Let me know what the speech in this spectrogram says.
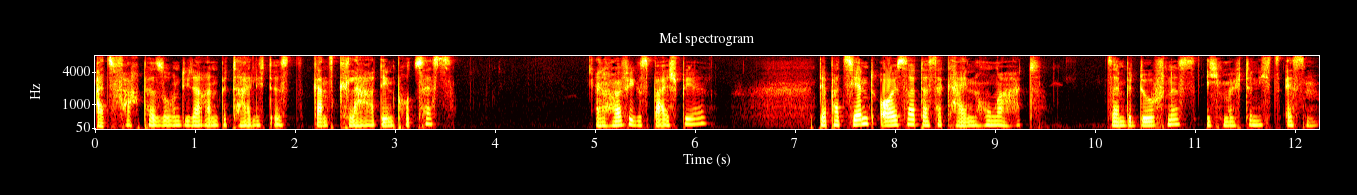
als Fachperson, die daran beteiligt ist, ganz klar den Prozess. Ein häufiges Beispiel. Der Patient äußert, dass er keinen Hunger hat. Sein Bedürfnis, ich möchte nichts essen.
